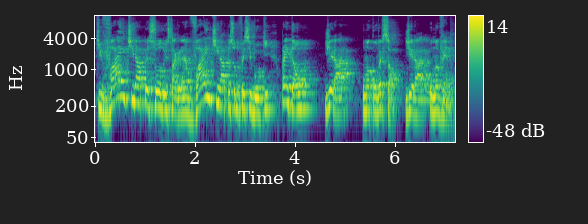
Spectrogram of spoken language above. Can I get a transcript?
que vai tirar a pessoa do Instagram, vai tirar a pessoa do Facebook, para então gerar uma conversão, gerar uma venda.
